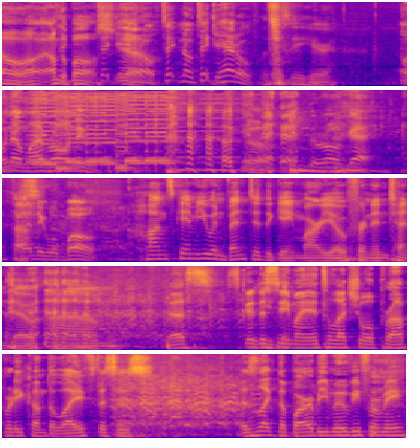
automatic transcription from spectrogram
oh, I- I'm the boss. Take your head Yeah. off. Take no, take your head off. Let's see here. Oh no, my wrong nigga. the wrong guy. I thought that nigga was bald. Hans Kim, you invented the game Mario for Nintendo. Um, Yes, it's good to see think? my intellectual property come to life. This is this is like the Barbie movie for me.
